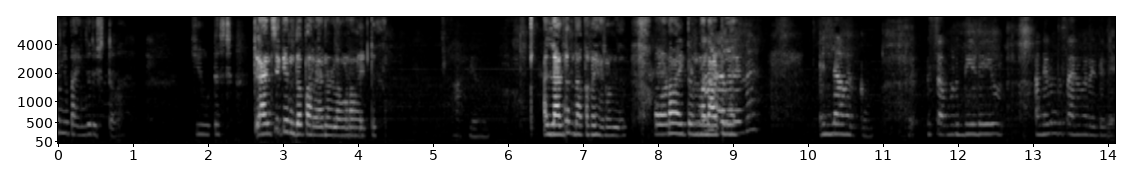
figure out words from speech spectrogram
എനിക്ക് ഭയങ്കര ഇഷ്ടമാണ് ക്യൂട്ടസ്റ്റ് എന്താ പറയാനുള്ള ഓണമായിട്ട്. അല്ലാണ്ട് എന്താ പറയാനുള്ളത്? ഓണമായിട്ട് നമ്മുടെ നാട്ടിൽ എല്ലാവർക്കും സമൃദ്ധിയുടെയും അങ്ങനെ എന്താ സാധനം പറയത്തില്ലേ?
